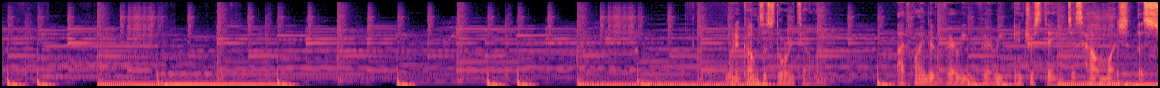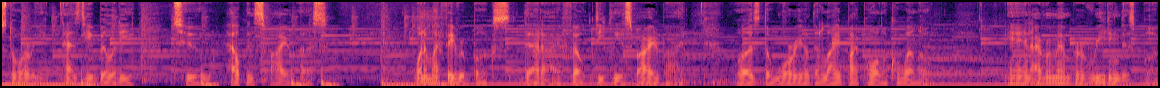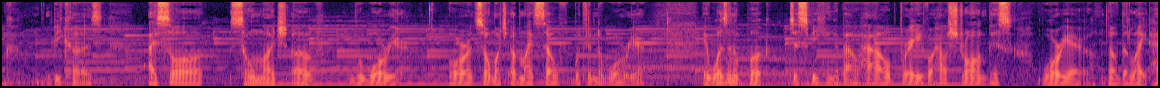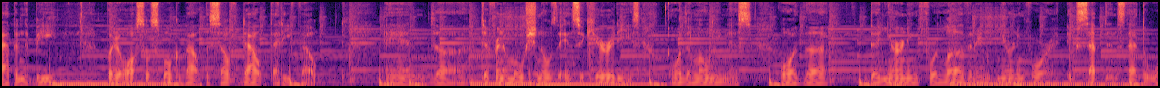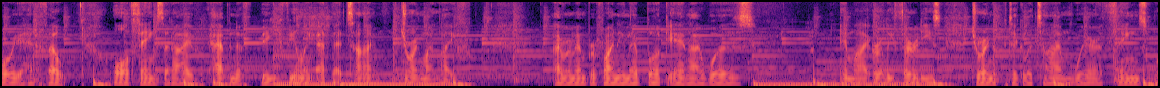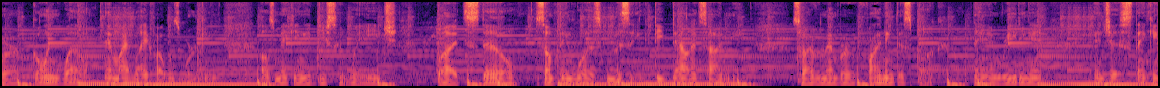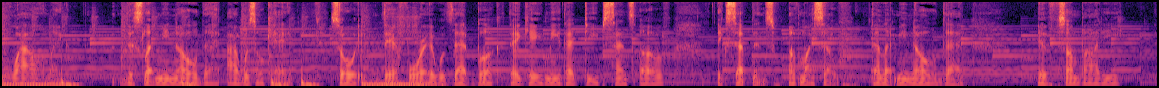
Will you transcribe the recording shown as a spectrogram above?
When it comes to storytelling, I find it very, very interesting just how much a story has the ability to help inspire us. One of my favorite books that I felt deeply inspired by was The Warrior of the Light by Paulo Coelho. And I remember reading this book because I saw so much of the warrior or so much of myself within the warrior. It wasn't a book just speaking about how brave or how strong this warrior of the light happened to be, but it also spoke about the self doubt that he felt and the different emotionals, the insecurities, or the loneliness, or the the yearning for love and a yearning for acceptance that the warrior had felt. All things that I happened to be feeling at that time during my life. I remember finding that book and I was in my early 30s during a particular time where things were going well in my life. I was working, I was making a decent wage, but still something was missing deep down inside me. So I remember finding this book and reading it and just thinking, wow, like this let me know that I was okay. So, therefore, it was that book that gave me that deep sense of acceptance of myself that let me know that if somebody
